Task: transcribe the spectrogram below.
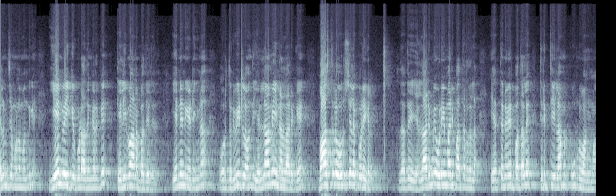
எலுமிச்சம்பழம் வந்துங்க ஏன் வைக்கக்கூடாதுங்கிறதுக்கு தெளிவான பதில் இது. என்னென்னு கேட்டிங்கன்னா ஒருத்தர் வீட்டில் வந்து எல்லாமே நல்லா வாசத்தில் ஒரு சில குறைகள். அதாவது எல்லாருமே ஒரே மாதிரி பார்த்துறதில்ல எத்தனை பேர் பார்த்தாலும் திருப்தி இல்லாமல் கூப்பிடுவாங்கம்மா.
